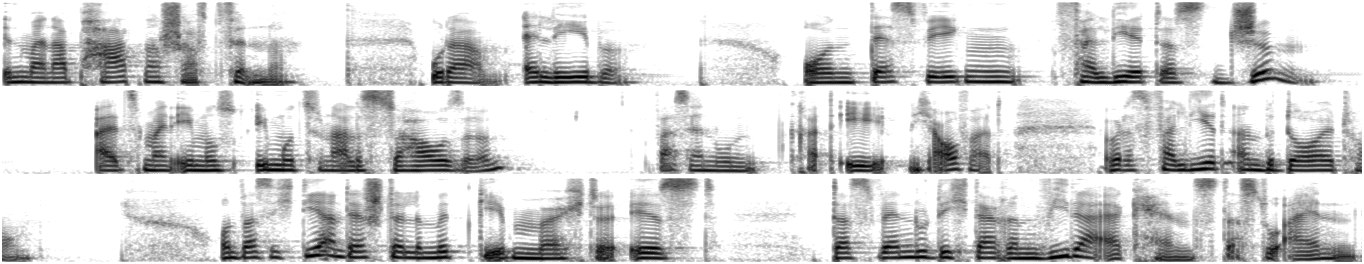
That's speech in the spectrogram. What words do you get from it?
in meiner Partnerschaft finde oder erlebe. Und deswegen verliert das Gym als mein emotionales Zuhause, was er nun gerade eh nicht aufhat, aber das verliert an Bedeutung. Und was ich dir an der Stelle mitgeben möchte, ist, dass wenn du dich darin wiedererkennst, dass du einen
